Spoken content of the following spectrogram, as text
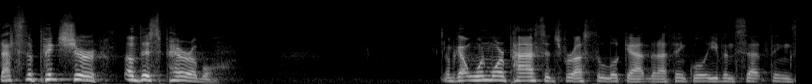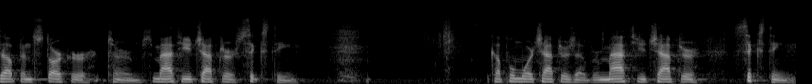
That's the picture of this parable. I've got one more passage for us to look at that I think will even set things up in starker terms. Matthew chapter 16. A couple more chapters over. Matthew chapter 16.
